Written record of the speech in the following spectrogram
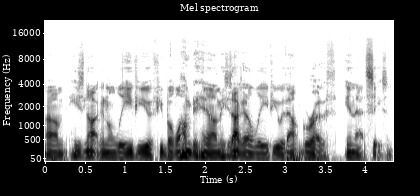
Um, he's not going to leave you if you belong to Him. He's not going to leave you without growth in that season.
